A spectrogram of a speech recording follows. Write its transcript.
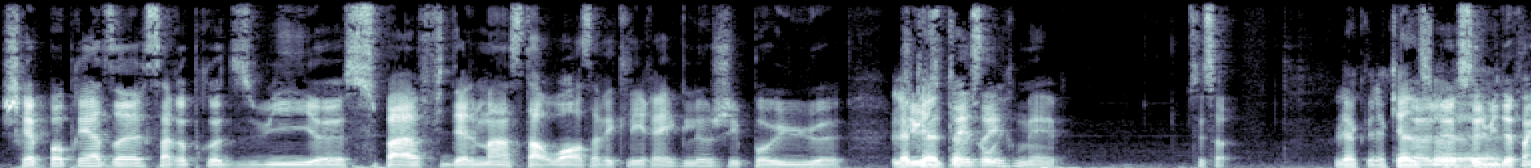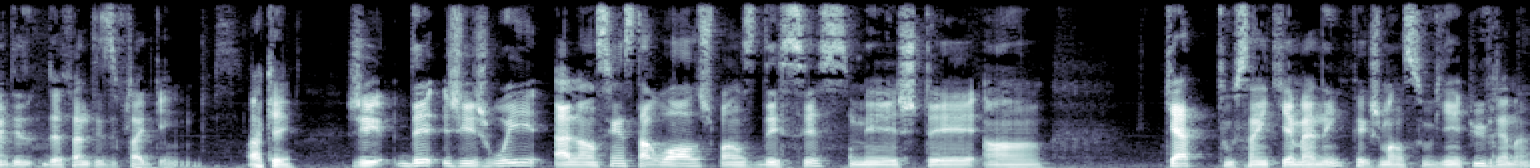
je serais pas prêt à dire ça reproduit euh, super fidèlement Star Wars avec les règles. J'ai pas eu, euh, eu Lequel du t'as plaisir, mais c'est ça. Le- lequel Euh, le- euh, celui de Fantasy, de Fantasy Flight Games. Ok. J'ai joué à l'ancien Star Wars, je pense D6, mais j'étais en 4 ou 5e année, fait que je m'en souviens plus vraiment.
